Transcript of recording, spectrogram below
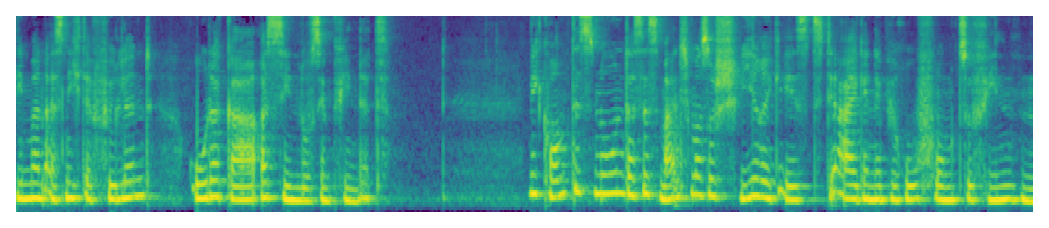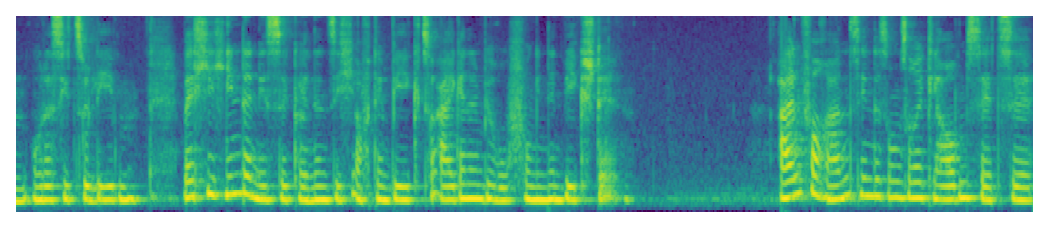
die man als nicht erfüllend oder gar als sinnlos empfindet. Wie kommt es nun, dass es manchmal so schwierig ist, die eigene Berufung zu finden oder sie zu leben? Welche Hindernisse können sich auf dem Weg zur eigenen Berufung in den Weg stellen? Allen voran sind es unsere Glaubenssätze,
